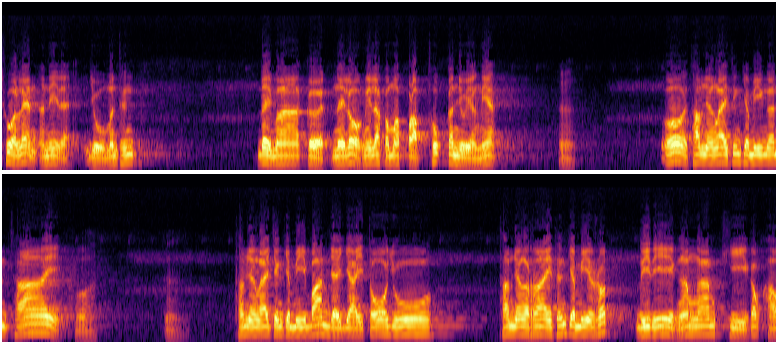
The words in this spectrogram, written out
ชั่วเล่น อันนี้แหละ อยู่มันถึง ได้มาเกิดในโลกนี้แล้วก็มาปรับทุกข์กันอยู่อย่างเนี้ยอ่าโอ้ยทำอย่างไรจึงจะมีเงินใช้ทำอย่างไรจึงจะมีบ้านใหญ่ ๆ โตอยู่ทำอย่างไรถึงจะมีรถดีๆ งามๆขี่กับเขา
